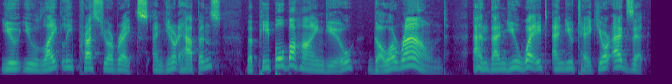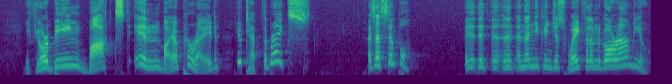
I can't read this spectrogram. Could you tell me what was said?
You, you lightly press your brakes. And you know what happens? The people behind you go around and then you wait and you take your exit. If you're being boxed in by a parade, you tap the brakes. It's that simple. It, it, and then you can just wait for them to go around you.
